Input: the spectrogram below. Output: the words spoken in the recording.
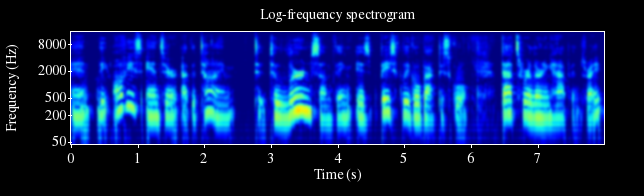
And the obvious answer at the time to, to learn something is basically go back to school. That's where learning happens, right?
